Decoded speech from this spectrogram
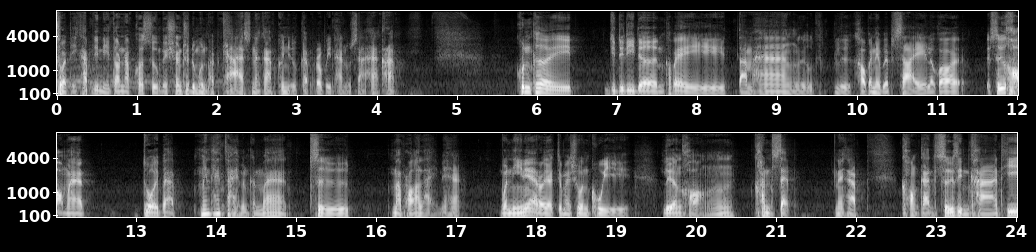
สวัสดีครับ ยินดีต้อนรับเข้าสู่ Mission to the Moon Podcast นะครับ คุณอยู่กับรวินทานุสาหะครับ คุณเคยอยู่ดีๆเดินเข้าไปตามห้างหรือหรือเข้าไปในเว็บไซต์ แล้วก็ซื้อของมาโดยแบบไม่แน่ใจเหมือนกันว่าซื้อมาเพราะอะไรไหมฮะ วันนี้เนี่ยเราอยากจะมาชวนคุยเรื่องของคอนเซปต์นะครับของการซื้อสินค้าที่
